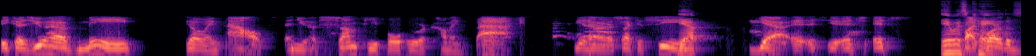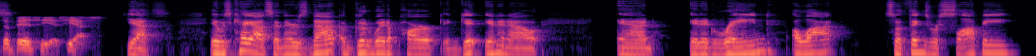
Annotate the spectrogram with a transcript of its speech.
because you have me going out and you have some people who are coming back. You know, so I could see. yep, Yeah, it, it's it's it's it was by chaos. far the, the busiest. Yes. Yes. It was chaos and there's not a good way to park and get in and out. And it had rained a lot. So things were sloppy.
